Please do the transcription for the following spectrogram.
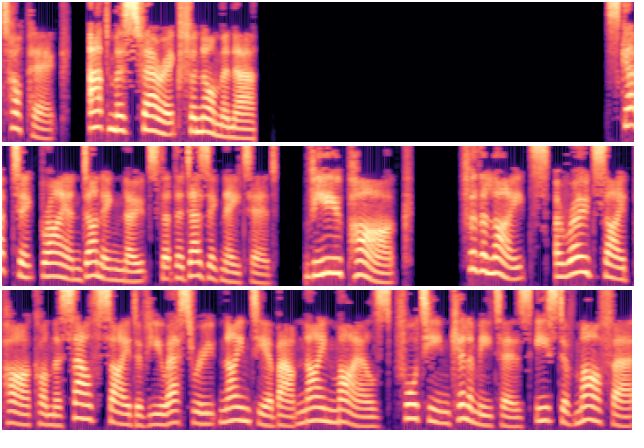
Topic Atmospheric phenomena Skeptic Brian Dunning notes that the designated View Park for the Lights, a roadside park on the south side of U.S. Route 90 about 9 miles 14 kilometers east of Marfa,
